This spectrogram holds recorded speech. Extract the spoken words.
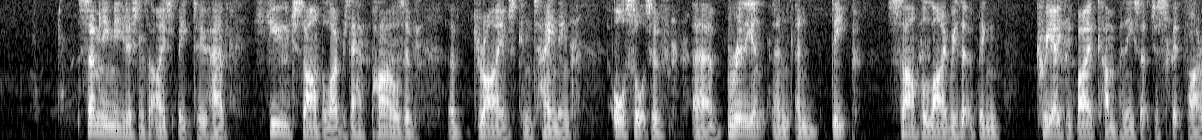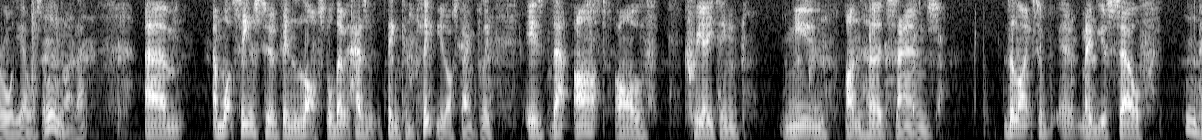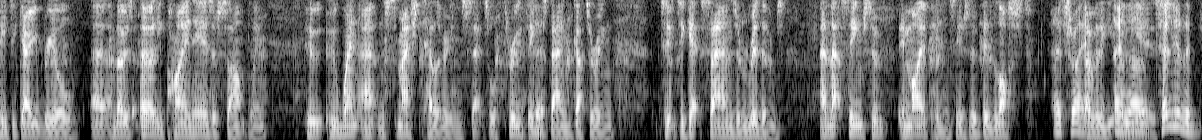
so many musicians that I speak to have huge sample libraries. They have piles of, of drives containing all sorts of uh, brilliant and, and deep sample libraries that have been created by a company such as Spitfire Audio or something like that. Um, and what seems to have been lost, although it hasn't been completely lost, thankfully, is that art of creating new, unheard sounds. The likes of uh, maybe yourself, Peter Gabriel, uh, and those early pioneers of sampling, who who went out and smashed television sets or threw things it. down guttering to, to get sounds and rhythms. And that seems to, in my opinion, seems to have been lost That's right. over the- and over the I'll years. tell you the,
